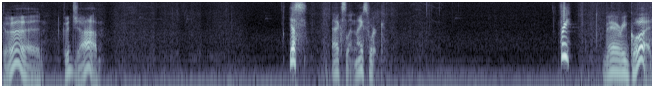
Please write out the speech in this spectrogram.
Good. Good job. Yes. Excellent. Nice work. Free. Very good.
